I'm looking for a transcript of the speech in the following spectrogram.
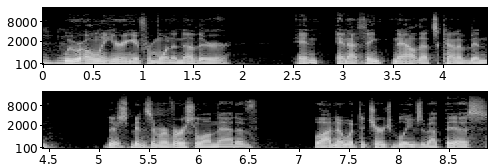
Mhm. We were only hearing it from one another, and and I think now that's kind of been there's been some reversal on that of, well, I know what the church believes about this.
